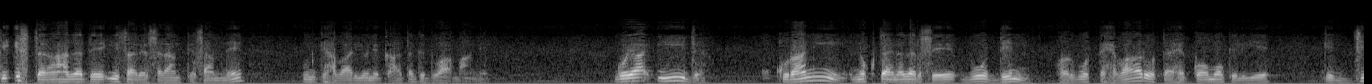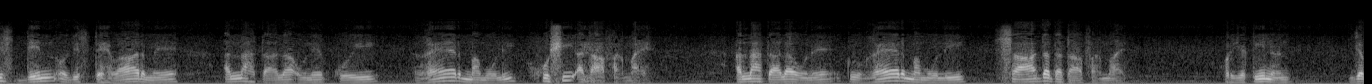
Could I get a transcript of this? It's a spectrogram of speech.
کہ اس طرح حضرت عیسیٰ علیہ السلام کے سامنے ان کے حواریوں نے کہا تھا کہ دعا مانگے گویا عید قرآن نقطۂ نظر سے وہ دن اور وہ تہوار ہوتا ہے قوموں کے لیے کہ جس دن اور جس تہوار میں اللہ تعالیٰ انہیں کوئی غیر معمولی خوشی عطا فرمائے۔ اللہ تعالیٰ انہیں کوئی غیر معمولی سعادت عطا فرمائے۔ اور یقیناً جب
